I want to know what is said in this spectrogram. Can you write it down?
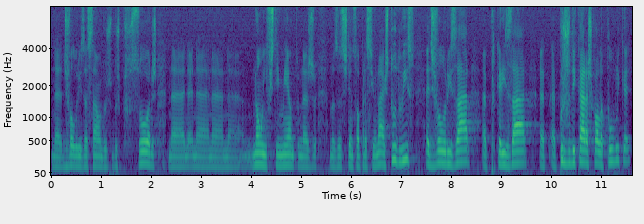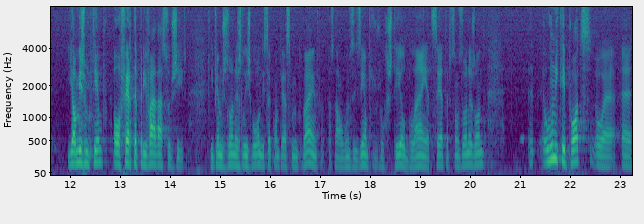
na desvalorização dos, dos professores, na, na, na, não investimento nas, nos assistentes operacionais, tudo isso a desvalorizar, a precarizar, a, a prejudicar a escola pública e ao mesmo tempo a oferta privada a surgir. Tivemos zonas de Lisboa onde isso acontece muito bem, posso dar alguns exemplos, o Restelo, Belém, etc. São zonas onde a única hipótese, ou a, a,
